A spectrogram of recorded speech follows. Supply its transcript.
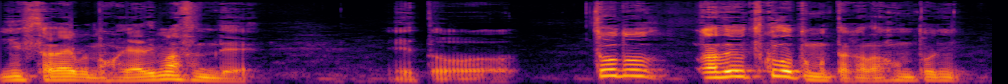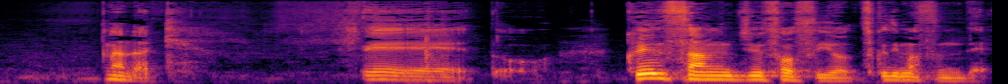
インスタライブの方やりますんで、えっ、と、ちょうどあれを作ろうと思ったから、本当に。なんだっけ。えっ、と、クエン酸重曹水を作りますんで、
